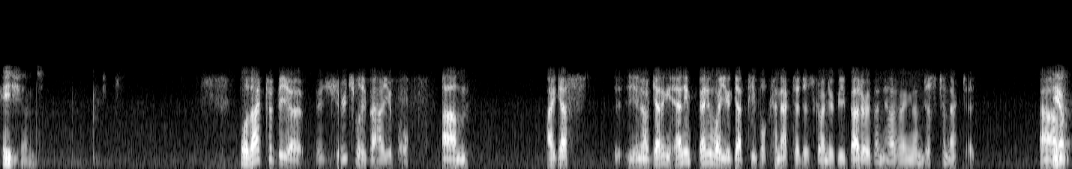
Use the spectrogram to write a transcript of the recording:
patients. Well, that could be a, a hugely valuable. Um, I guess you know, getting any any way you get people connected is going to be better than having them disconnected. Um, yep.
